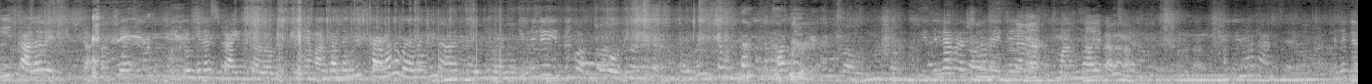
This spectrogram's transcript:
ഈ കളർ എനിക്കിഷ്ടമാണ് പക്ഷേ ഇതിങ്ങനെ സ്ട്രൈക്സ് ഉള്ളതുകൊണ്ട് പിന്നെ അല്ലെങ്കിൽ കളർ വേണമെങ്കിൽ ആ ടൈപ്പ് വേണമെങ്കിൽ ഇതിൽ ഇത് കുറച്ചുകൂടെ ഒതുങ്ങി ഇതിന്റെ പ്രശ്നം എന്ന് വെച്ച് കഴിഞ്ഞാൽ മങ്ങിയ കളറാണ് ഇതൊക്കെ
